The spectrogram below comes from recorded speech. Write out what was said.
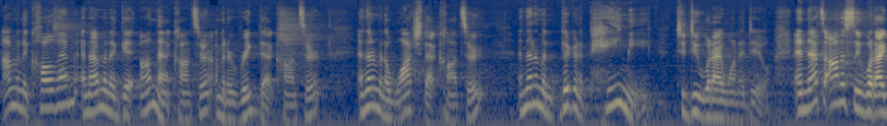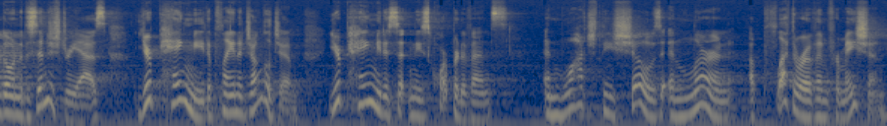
I'm going to call them and I'm going to get on that concert. I'm going to rig that concert and then I'm going to watch that concert, and then gonna, they're going to pay me to do what I want to do. And that's honestly what I go into this industry as. You're paying me to play in a jungle gym. You're paying me to sit in these corporate events and watch these shows and learn a plethora of information.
